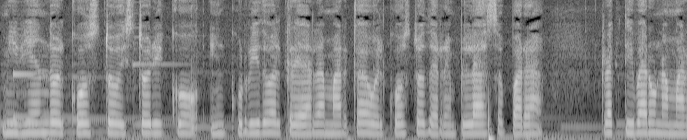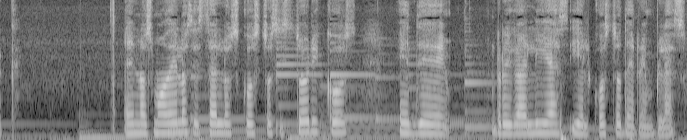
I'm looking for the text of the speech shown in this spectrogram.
midiendo el costo histórico incurrido al crear la marca o el costo de reemplazo para reactivar una marca. En los modelos están los costos históricos, el de regalías y el costo de reemplazo.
